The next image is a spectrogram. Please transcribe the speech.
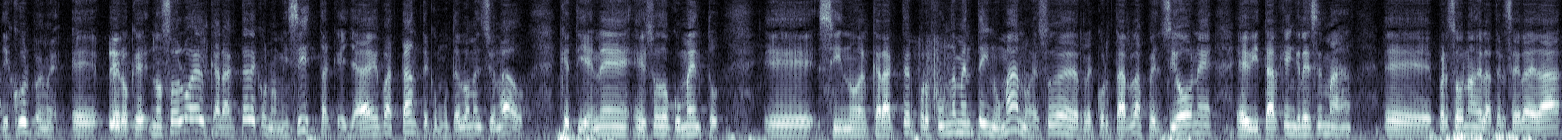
discúlpeme, eh, pero que no solo es el carácter economicista, que ya es bastante, como usted lo ha mencionado, que tiene esos documentos, eh, sino el carácter profundamente inhumano, eso de recortar las pensiones, evitar que ingresen más eh, personas de la tercera edad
